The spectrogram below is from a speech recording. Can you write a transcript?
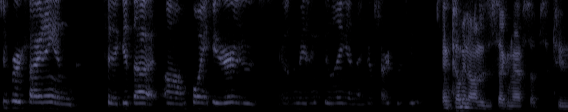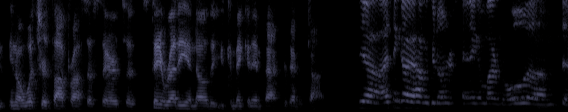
super exciting, and to get that um, point here, it was it was amazing feeling and a good start to the season. And coming on as a second half substitute, you know, what's your thought process there to stay ready and know that you can make an impact at any time? Yeah, I think I have a good understanding of my role um, to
